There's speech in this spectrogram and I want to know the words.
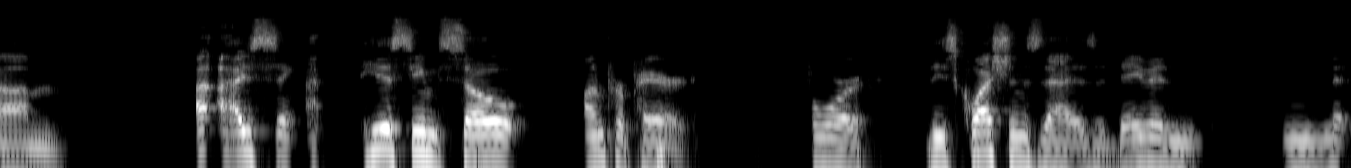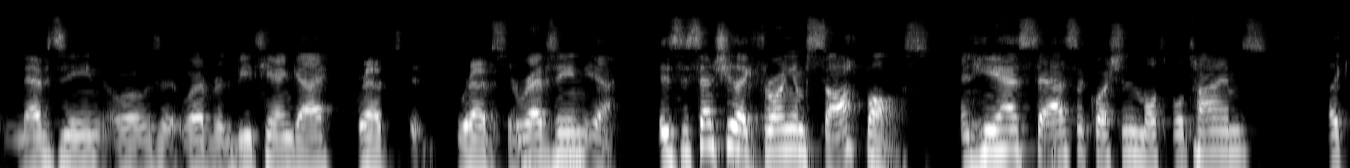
um, I, I just think he just seems so unprepared for these questions that is it David Nevzine or what was it, whatever the BTN guy, Revs, Revsine, Revsine, yeah, is essentially like throwing him softballs, and he has to ask the question multiple times. Like,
